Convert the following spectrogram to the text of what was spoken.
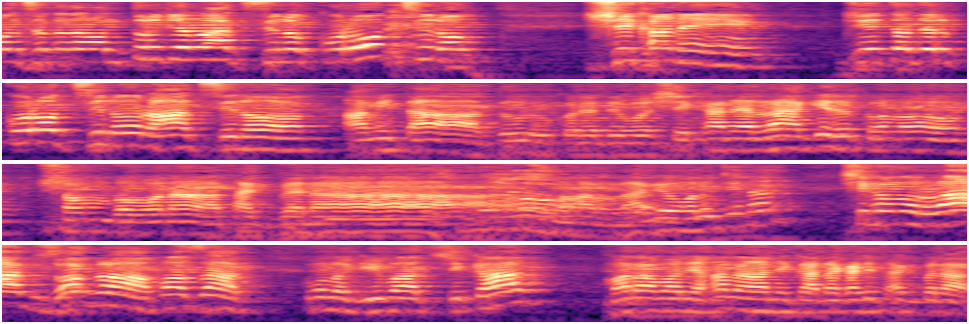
বলছে, তাদের অন্তরে যে রাগ ছিল, ক্রোধ ছিল, সেখানে যে তাদের ক্রোধ ছিল, রাগ ছিল, আমি তা দূর করে দেব। সেখানে রাগের কোনো সম্ভাবনা থাকবে না। আগে বলেছি না? সেখানে রাগ, ঝগড়া, ফাসাদ, কোন গিবাদ শিকার মারামারি, হানাহানি, কাটাকাটি থাকবে না।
